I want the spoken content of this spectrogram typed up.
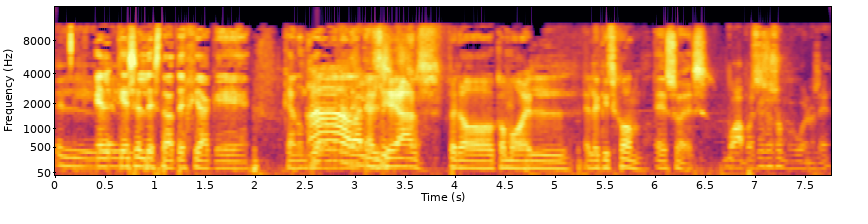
El, El, que es el de estrategia que, que anunciaron Ah, en el vale, El sí. Gears, pero como el, el XCOM. Eso es. Buah, pues esos son muy buenos, ¿eh?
